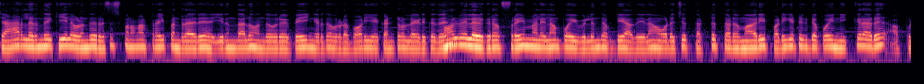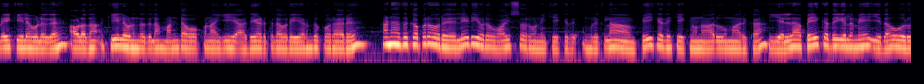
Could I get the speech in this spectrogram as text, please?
சேர்ல இருந்து கீழே விழுந்து ரெசிஸ்ட் பண்ணலாம் ட்ரை பண்றாரு. இருந்தாலும் அந்த ஒரு பேய்ங்கிறது அவரோட பாடியை கண்ட்ரோல்ல எடுக்குது. ஹால்வேல இருக்கிற ஃப்ரேம் மேலாம் போய் விழுந்து அப்படியே அதையெல்லாம் உடைச்சு தட்டு தடுமாறி படிக்கட்டுக்கிட்ட போய் நிக்கிறாரு. அப்படியே கீழே விழுக. அவ்வளவுதான். கீழே விழுந்ததுல மண்டை ஓப்பன் ஆகி அதே இடத்துல அவர் இறந்து போறாரு. ஆனா அதுக்கப்புறம் ஒரு லேடியோட வாய்ஸ் ஒரு ஒன்று கேட்குது உங்களுக்குலாம் பேய் கதை கேட்கணும்னு ஆர்வமா இருக்கா? எல்லா பேய் கதைகளுமே ஏதோ ஒரு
